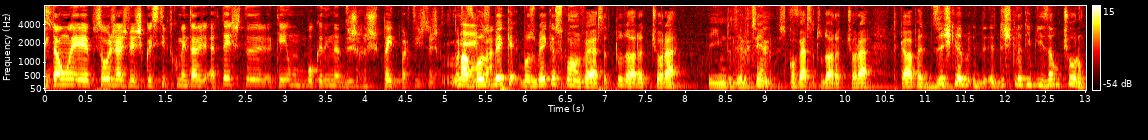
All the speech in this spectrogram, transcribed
Então, é, pessoas às vezes com esse tipo de comentários, até este, que é um bocadinho de desrespeito para artistas que Mas que, que se conversa toda hora de chorar e me dizer sempre, se conversa toda hora de chorar, acaba para descredibilizar o choro.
